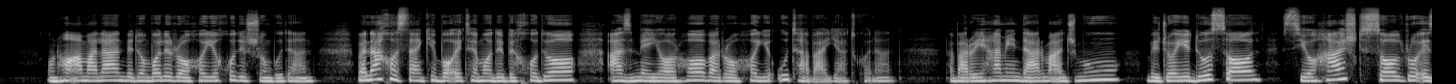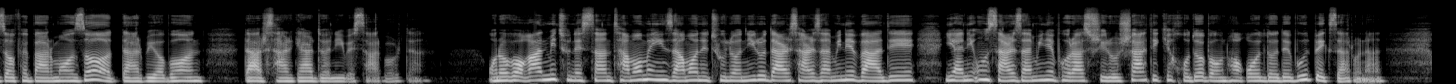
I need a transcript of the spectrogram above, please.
اونها عملا به دنبال راه های خودشون بودن و نخواستند که با اعتماد به خدا از میارها و راه های او تبعیت کنند و برای همین در مجموع به جای دو سال سی و هشت سال رو اضافه برمازاد در بیابان در سرگردانی به سر بردن. اونا واقعا می‌تونستن تمام این زمان طولانی رو در سرزمین وعده یعنی اون سرزمین پر از شیر و شهدی که خدا به اونها قول داده بود بگذرونن.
